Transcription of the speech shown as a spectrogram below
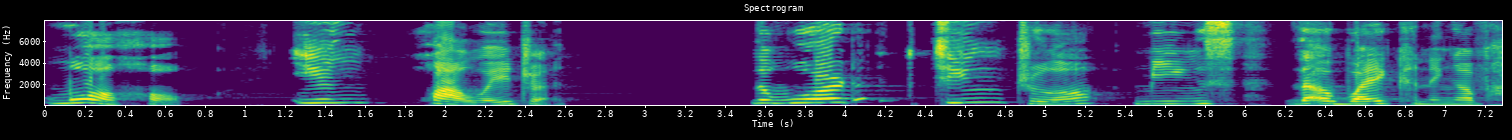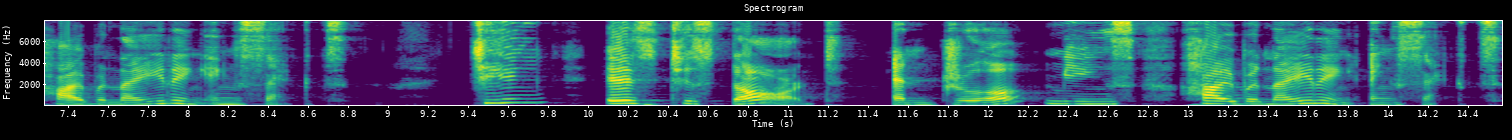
Mo Ying 化为准. The word 惊蛰 means the awakening of hibernating insects. 惊 is to start, and 蛰 means hibernating insects.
